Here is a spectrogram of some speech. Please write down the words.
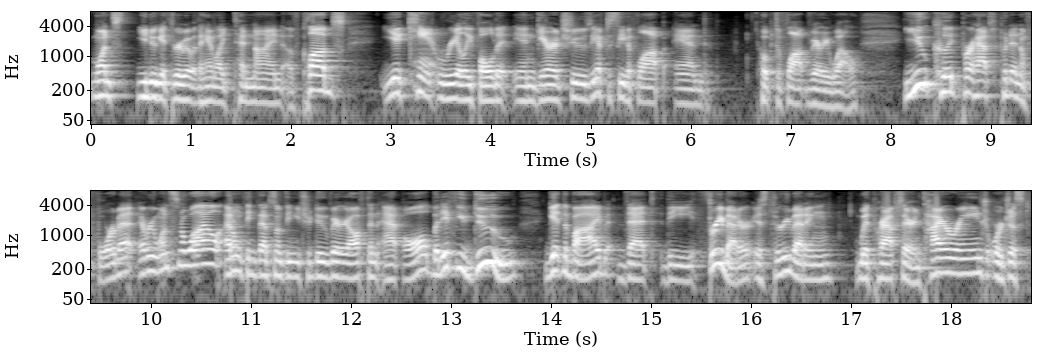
once you do get 3 bet with a hand like 10 9 of clubs, you can't really fold it in Garrett's shoes. You have to see the flop and hope to flop very well. You could perhaps put in a four bet every once in a while. I don't think that's something you should do very often at all. But if you do get the vibe that the three better is three betting with perhaps their entire range or just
